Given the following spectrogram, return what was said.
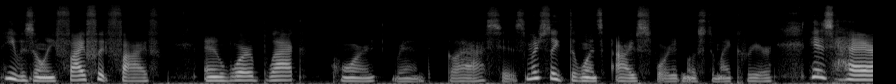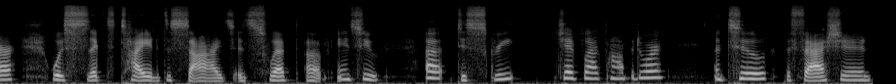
He was only five foot five and wore black horn rimmed glasses, much like the ones I've sported most of my career. His hair was slicked tight at the sides and swept up into a discreet jet black pompadour until the fashion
